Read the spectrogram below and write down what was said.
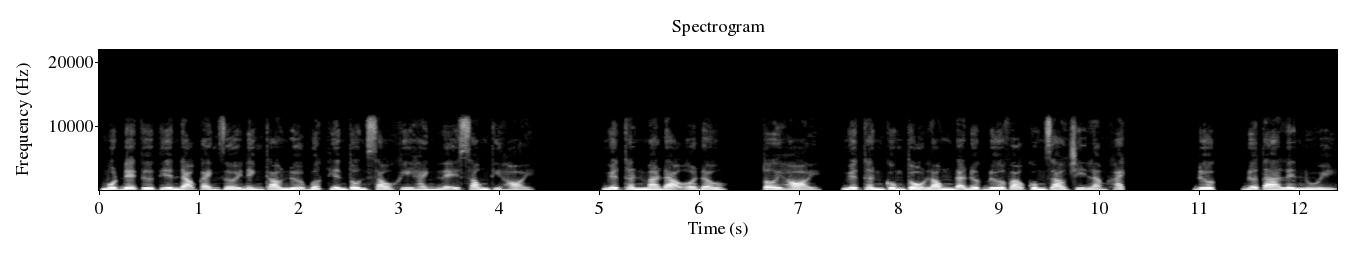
Một đệ tử tiên đạo cảnh giới đỉnh cao nửa bước thiên tôn sau khi hành lễ xong thì hỏi. Nguyệt thần ma đạo ở đâu? Tôi hỏi, Nguyệt thần cùng Tổ Long đã được đưa vào cung giao chỉ làm khách. Được, đưa ta lên núi.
